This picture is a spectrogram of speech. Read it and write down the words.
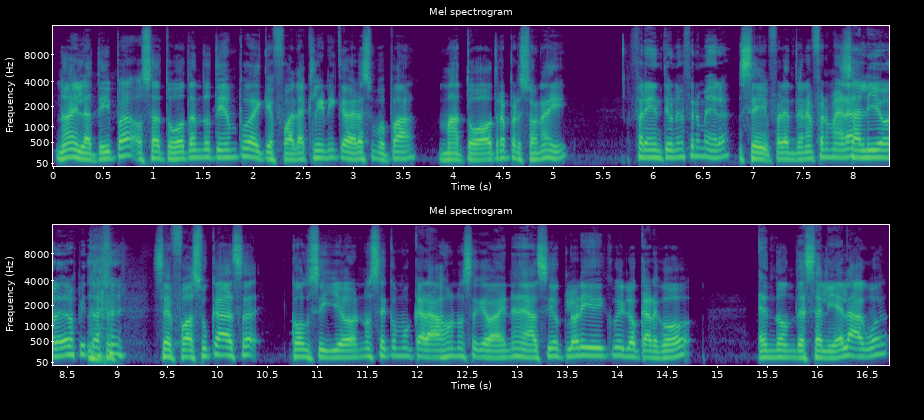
No, y la tipa, o sea, tuvo tanto tiempo de que fue a la clínica a ver a su papá, mató a otra persona ahí. Frente a una enfermera, Sí, frente a una enfermera. salió del hospital. se fue a su casa, consiguió no sé cómo carajo, no sé qué vaina de ácido clorhídrico y lo cargó en donde salía el agua.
